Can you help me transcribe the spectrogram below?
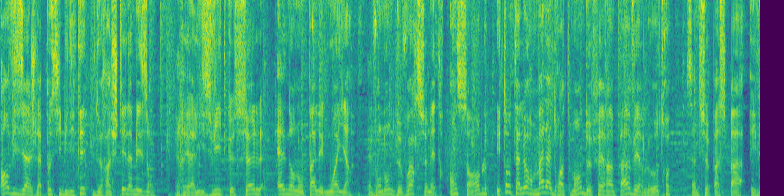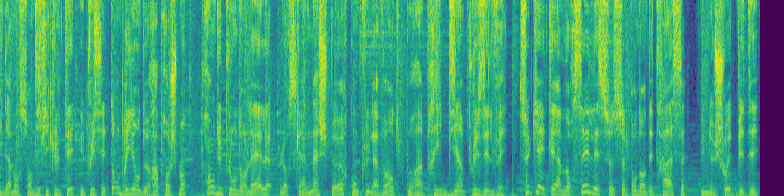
envisage la possibilité de racheter la maison. Elles réalisent vite que seules, elles n'en ont pas les moyens. Elles vont donc devoir se mettre ensemble et tentent alors maladroitement de faire un pas vers l'autre. Ça ne se passe pas évidemment sans difficulté et puis cet embryon de rapprochement prend du plomb dans l'aile lorsqu'un acheteur conclut la vente pour un prix bien plus élevé. Ce qui a été amorcé laisse cependant des traces, une chouette BD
